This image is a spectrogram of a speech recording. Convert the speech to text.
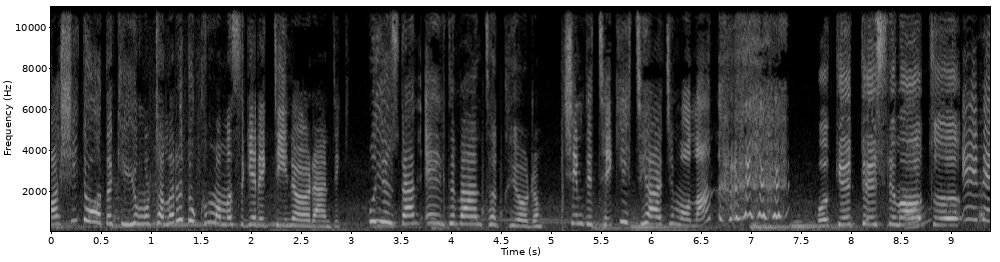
Vahşi doğadaki yumurtalara dokunmaması gerektiğini öğrendik. Bu yüzden eldiven takıyorum. Şimdi tek ihtiyacım olan... Paket teslimatı. evet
